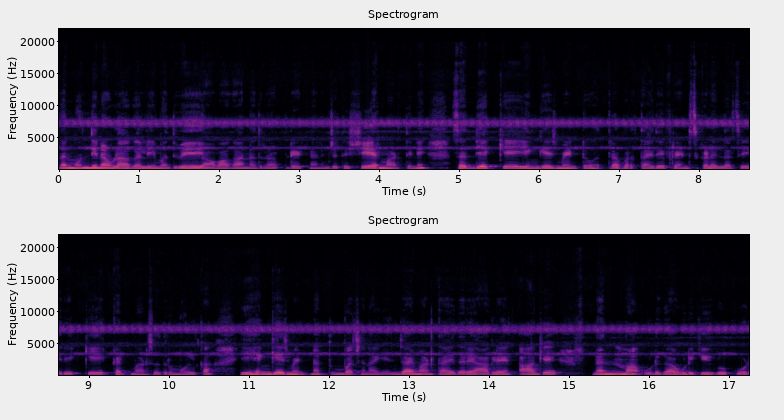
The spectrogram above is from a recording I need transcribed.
ನಾನು ಮುಂದಿನ ಮದುವೆ ಯಾವಾಗ ಅನ್ನೋದ್ರ ಅಪ್ಡೇಟ್ನ ನಿಮ್ಮ ಜೊತೆ ಶೇರ್ ಮಾಡ್ತೀನಿ. ಸದ್ಯಕ್ಕೆ ಎಂಗೇಜ್ಮೆಂಟು ಹತ್ತಿರ ಬರ್ತಾ ಇದೆ. ಫ್ರೆಂಡ್ಸ್ಗಳೆಲ್ಲ ಸೇರಿ ಕೇಕ್ ಕಟ್ ಮಾಡಿಸೋದ್ರ ಮೂಲಕ ಈ ಎಂಗೇಜ್ಮೆಂಟ್ನ ತುಂಬ ಚೆನ್ನಾಗಿ ಎಂಜಾಯ್ ಮಾಡ್ತಾ ಇದ್ದಾರೆ. ಆಗಲೇ, ಹಾಗೆ ನಮ್ಮ ಹುಡುಗ ಹುಡುಗಿಗೂ ಕೂಡ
